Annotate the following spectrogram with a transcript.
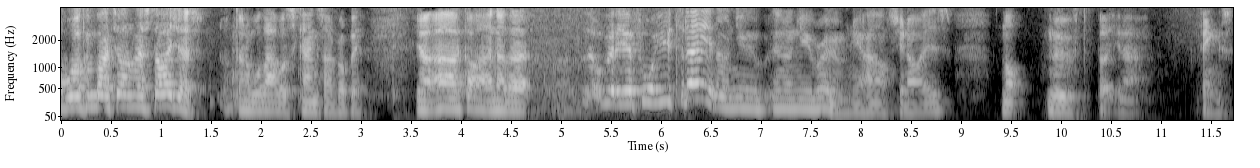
welcome back to Unrest Digest. I don't know what that was, gang sign probably. Yeah, I uh, got another little video for you today in a new in a new room, new house. You know it is not moved, but you know things.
